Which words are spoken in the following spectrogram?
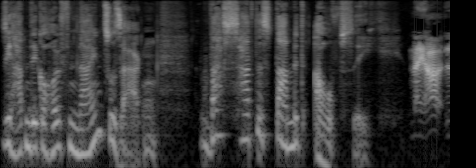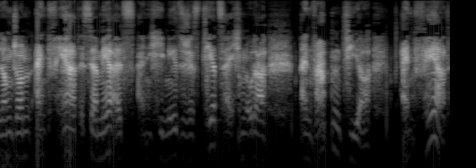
Sie haben dir geholfen, Nein zu sagen. Was hat es damit auf sich? Naja, Long John, ein Pferd ist ja mehr als ein chinesisches Tierzeichen oder ein Wappentier. Ein Pferd,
